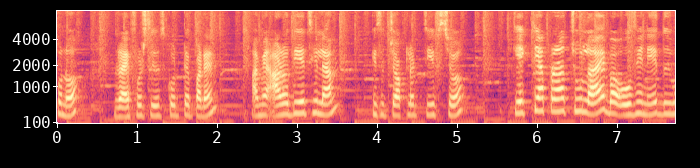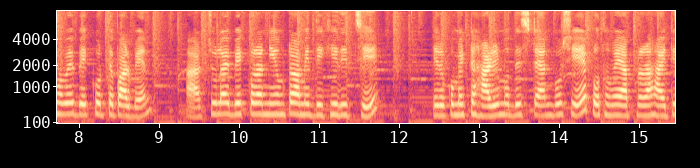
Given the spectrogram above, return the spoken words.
কোনো ড্রাই ফ্রুটস ইউজ করতে পারেন। আমি আরও দিয়েছিলাম কিছু চকলেট চিপসও কেকটি আপনারা চুলায় বা ওভেনে দুইভাবে বেক করতে পারবেন। আর চুলায় বেক করার নিয়মটা আমি দেখিয়ে দিচ্ছি। এরকম একটা হাঁড়ির মধ্যে স্ট্যান্ড বসিয়ে প্রথমে আপনারা হাঁড়িটি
